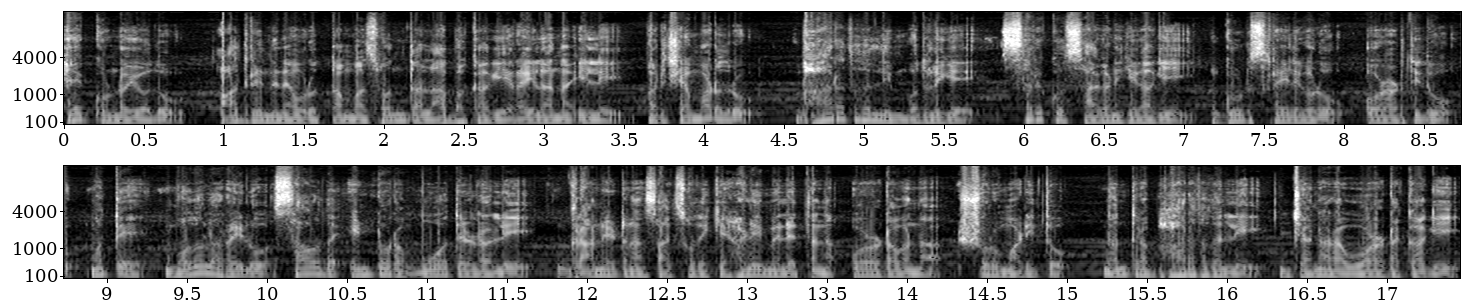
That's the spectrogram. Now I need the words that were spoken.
ಹೇಗೆ ಕೊಂಡೊಯ್ಯೋದು? ಆದ್ರಿಂದನೇ ಅವರು ತಮ್ಮ ಸ್ವಂತ ಲಾಭಕ್ಕಾಗಿ ರೈಲನ್ನ ಇಲ್ಲಿ ಪರಿಚಯ ಮಾಡಿದ್ರು. ಭಾರತದಲ್ಲಿ ಮೊದಲಿಗೆ ಸರಕು ಸಾಗಾಣಿಕೆಗಾಗಿ ಗೂಡ್ಸ್ ರೈಲುಗಳು ಓಡಾಡ್ತಿದ್ವು. ಮತ್ತೆ ಮೊದಲ ರೈಲು ಸಾವಿರದ ಎಂಟುನೂರ ಮೂವತ್ತೆರಡರಲ್ಲಿ ಗ್ರಾನೈಟ್ ಅನ್ನ ಸಾಗಿಸೋದಕ್ಕೆ ಹಳಿ ಮೇಲೆ ತನ್ನ ಓಡಾಟವನ್ನ ಶುರು ಮಾಡಿತ್ತು. ನಂತರ ಭಾರತದಲ್ಲಿ ಜನರ ಓಡಾಟಕ್ಕಾಗಿ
